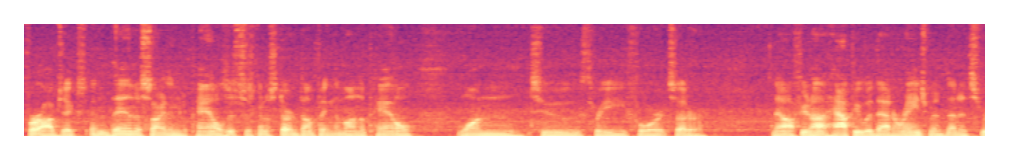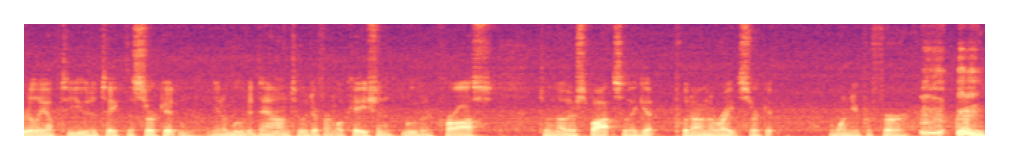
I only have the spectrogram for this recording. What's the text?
for objects and then assign them to panels, it's just going to start dumping them on the panel one, two, three, four, etc. Now, if you're not happy with that arrangement, then it's really up to you to take the circuit and you know move it down to a different location, move it across to another spot so they get put on the right circuit, the one you prefer. and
